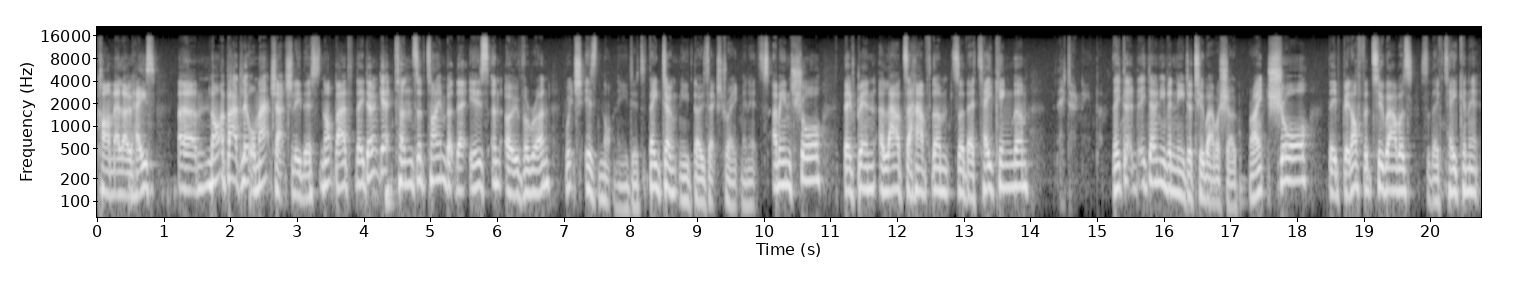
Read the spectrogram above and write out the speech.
Carmelo Hayes. Um, not a bad little match, actually. This not bad. They don't get tons of time, but there is an overrun, which is not needed. They don't need those extra eight minutes. I mean, sure, they've been allowed to have them, so they're taking them. They don't need them. They don't, they don't even need a two-hour show, right? Sure, they've been offered two hours, so they've taken it.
